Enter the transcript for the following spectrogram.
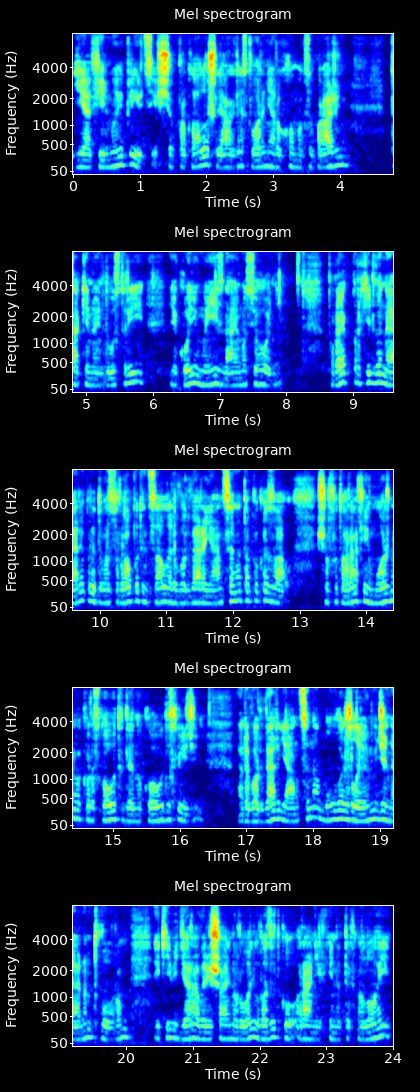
діафільмовій плівці, що проклало шлях для створення рухомих зображень та кіноіндустрії, якою ми її знаємо сьогодні. Проект Прохід Венери продемонстрував потенціал револьвера Янсена та показав, що фотографії можна використовувати для наукових досліджень. Револьвер Янсена був важливим інженерним твором, який відіграв вирішальну роль у розвитку ранніх кінотехнологій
